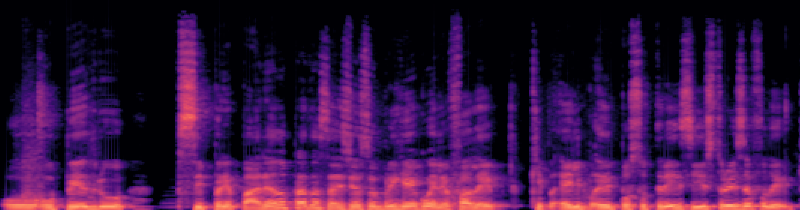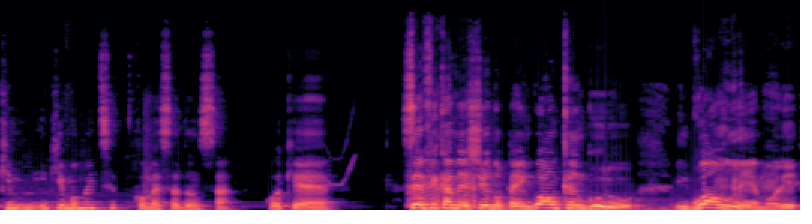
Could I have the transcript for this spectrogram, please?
o, o Pedro se preparando pra dançar. Esse dia eu brinquei com ele. Eu falei, que, ele, ele postou três stories. Eu falei, que, em que momento você começa a dançar? Qual que é? Você fica mexendo o pé igual um canguru, igual um lemure.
